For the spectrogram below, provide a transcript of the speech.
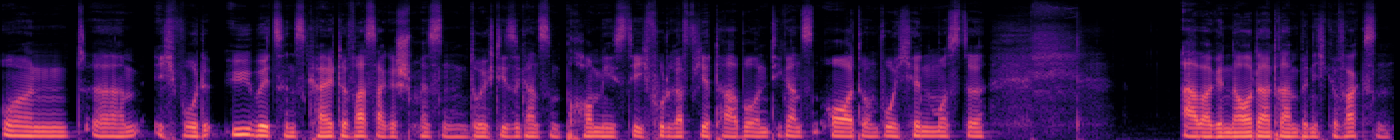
und ähm, ich wurde übelst ins kalte Wasser geschmissen durch diese ganzen Promis, die ich fotografiert habe und die ganzen Orte und wo ich hin musste. Aber genau daran bin ich gewachsen.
